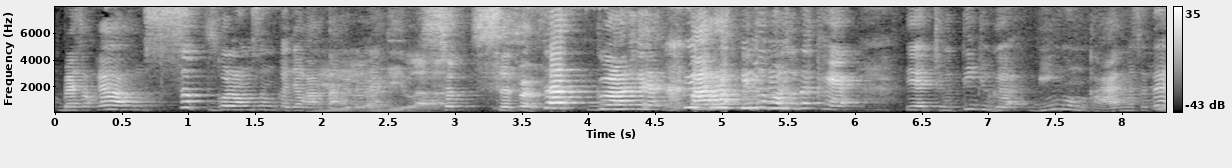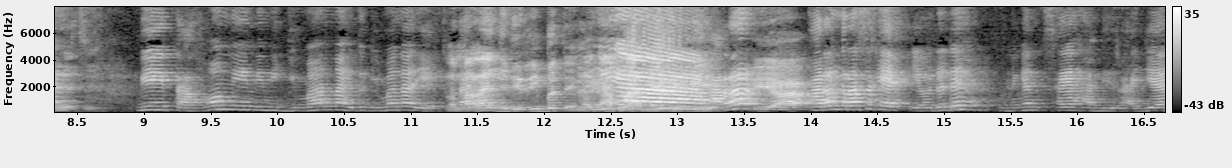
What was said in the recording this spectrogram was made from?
besoknya langsung set gue langsung ke Jakarta Gila, udah deh. Gila. Set, set. set. set gue langsung kayak parah itu maksudnya kayak ya cuti juga bingung kan maksudnya Iya sih. diteleponin ini gimana itu gimana ya tadi. jadi ribet ya, nggak iya nyaman. Jadi- karena Iya. karena ngerasa kayak ya udah deh mendingan saya hadir aja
